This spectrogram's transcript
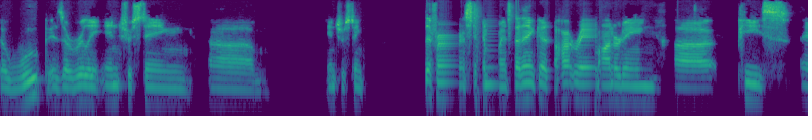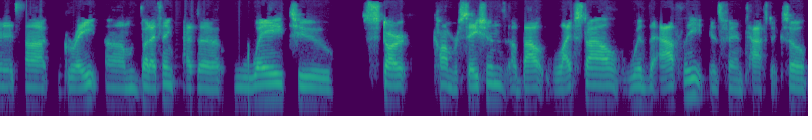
the whoop is a really interesting um, interesting different standpoints i think a heart rate monitoring uh, piece it's not great um, but i think as a way to start conversations about lifestyle with the athlete is fantastic. So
